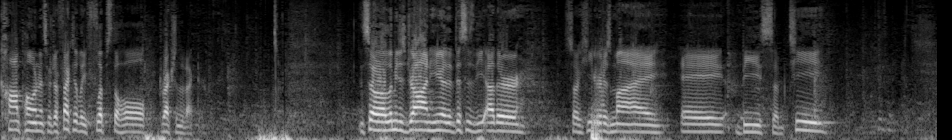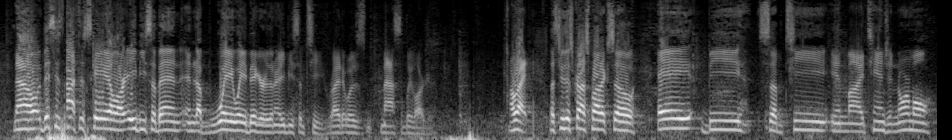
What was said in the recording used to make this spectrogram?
components, which effectively flips the whole direction of the vector. And so let me just draw in here that this is the other. So here's my A, B sub t. Now, this is not to scale. Our AB sub n ended up way, way bigger than our AB sub t, right? It was massively larger. All right, let's do this cross product. So a, B sub t in my tangent normal.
